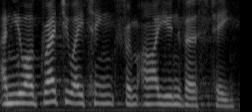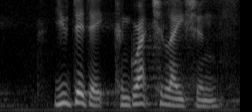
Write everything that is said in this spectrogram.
and you are graduating from our university. You did it. Congratulations.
